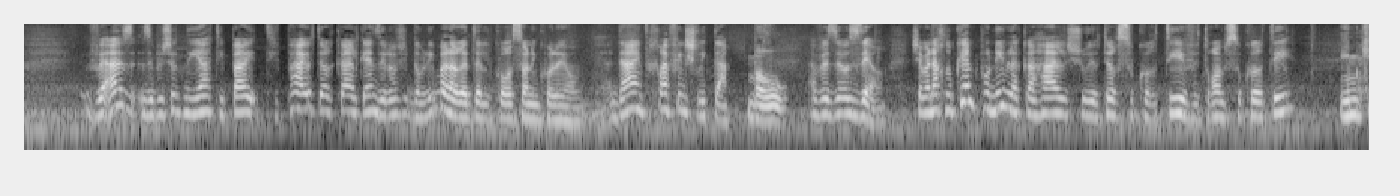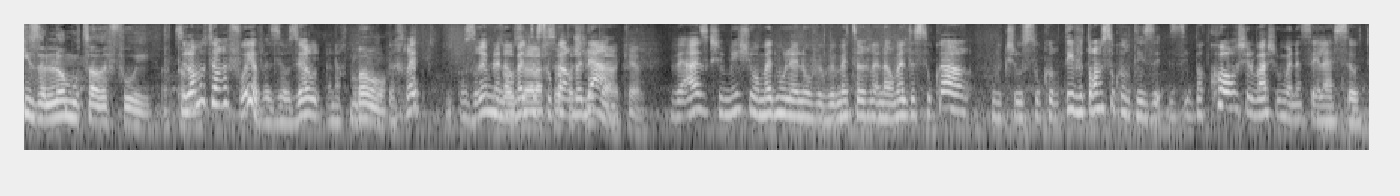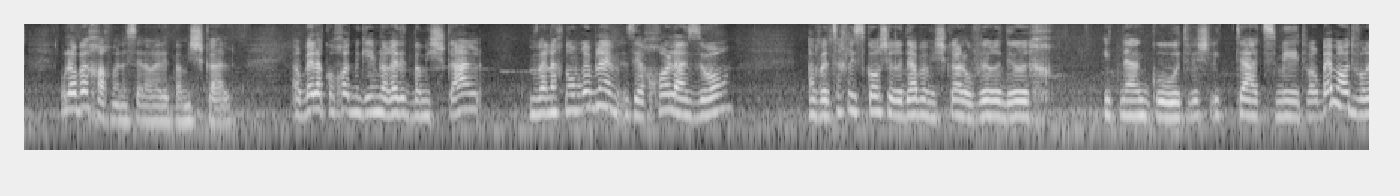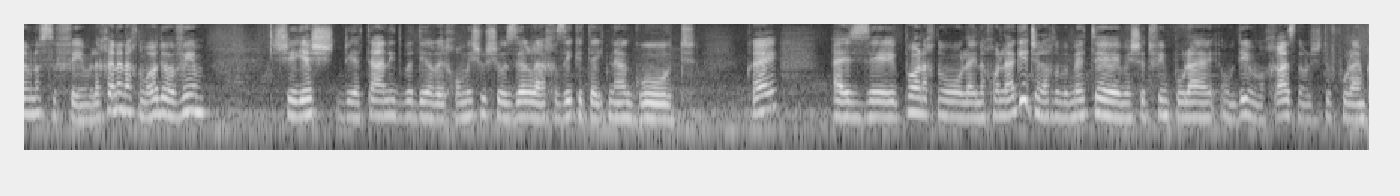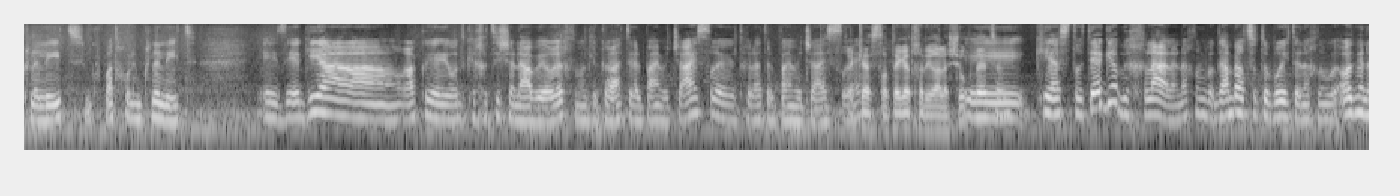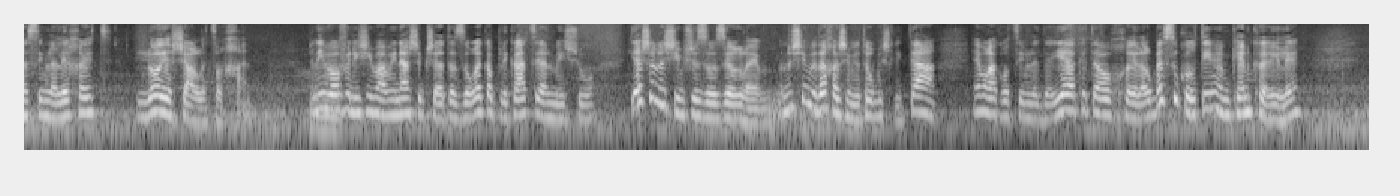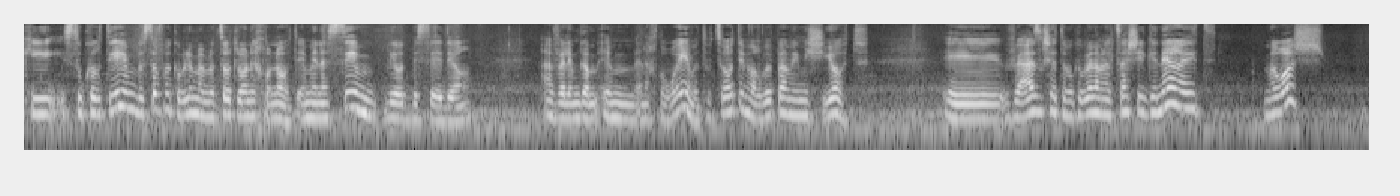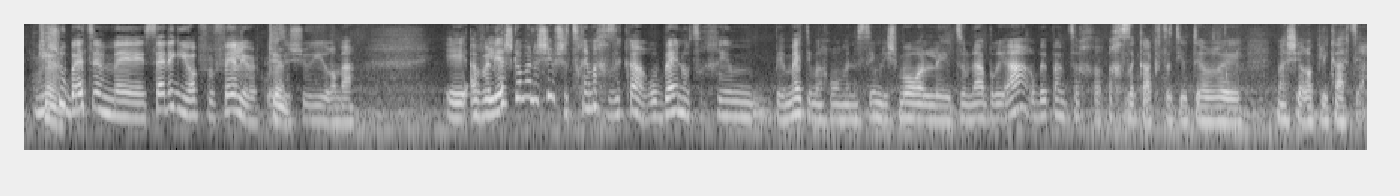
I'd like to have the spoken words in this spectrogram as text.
ואז זה פשוט נהיה טיפה, טיפה יותר קל, כן? זה לא, גם לי בא לרדת על קורסונים כל היום. עדיין צריך להפעיל שליטה, ברור. אבל זה עוזר. עכשיו, אנחנו כן פונים לקהל שהוא יותר סוכרתי וטרום סוכרתי. אם כי זה לא מוצר רפואי. אתה זה לא. מוצר רפואי, אבל זה עוזר, אנחנו ברור. בהחלט עוזרים לנרמל את הסוכר השליטה, בדם. כן. ואז כשמישהו עומד מולנו ובאמת צריך לנרמל את הסוכר, וכשהוא סוכרתי וטרום סוכרתי, זה, זה בקור של מה שהוא מנסה לעשות. הוא לא בהכרח מנסה לרדת במשקל. הרבה לקוחות מגיעים לרדת במשקל, ואנחנו אומרים להם, זה יכול לעזור, אבל צריך לזכור שירידה במשקל עוברת דרך התנהגות ושליטה עצמית והרבה מאוד דברים נוספים. ולכן אנחנו מאוד אוהבים שיש דיאטנית בדרך, או מישהו שעוזר להחזיק את ההתנהגות, אוקיי? אז אה, פה אנחנו, אולי נכון להגיד שאנחנו באמת אה, משתפים פעולה, עומדים, הכרזנו על שיתוף פעולה עם כללית, עם קופת חולים כללית. אה, זה יגיע רק עוד כחצי שנה בערך, זאת אומרת לקראת 2019, תחילת 2019. זה כאסטרטגיית חדירה לשוק בעצם? כאסטרטגיה בכלל, אנחנו גם בארצות הברית, אנחנו מאוד מנסים ללכת לא ישר לצרכן. אני באופן אישי מאמינה שכשאתה זורק אפליקציה על מישהו, יש אנשים שזה עוזר להם. אנשים בדרך כלל שהם יותר בשליטה, הם רק רוצים לדייק את האוכל. הרבה סוכרתיים הם כן כאלה, כי סוכרתיים בסוף מקבלים המלצות לא נכונות. הם מנסים להיות בסדר, אבל הם גם, הם, אנחנו רואים, התוצאות הן הרבה פעמים אישיות. אה, ואז כשאתה מקבל המלצה שהיא גנרית, מראש מישהו בעצם אה, setting you up for failure כן. באיזושהי רמה. אה, אבל יש גם אנשים שצריכים החזקה, רובנו צריכים, באמת, אם אנחנו מנסים לשמור על אה, תזונה בריאה, הרבה פעמים צריך החזקה קצת יותר אה, מאשר אפליקציה.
